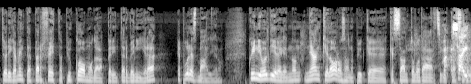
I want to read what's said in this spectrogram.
teoricamente perfetta, più comoda per intervenire, eppure sbagliano. Quindi vuol dire che non, neanche loro sanno più che, che santo votarsi. Ma sai,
